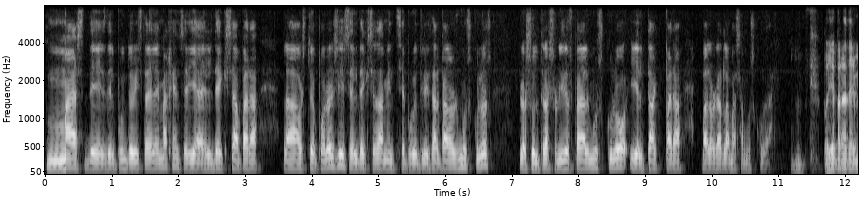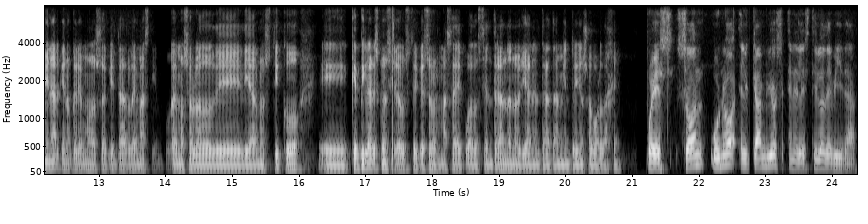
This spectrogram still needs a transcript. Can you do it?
Más desde el punto de vista de la imagen sería el DEXA para la osteoporosis, el DEXA también se puede utilizar para los músculos, los ultrasonidos para el músculo y el TAC para valorar la masa muscular. Pues ya para terminar, que no queremos quitarle más tiempo, hemos hablado de diagnóstico. Eh, ¿Qué pilares considera usted que son los más adecuados, centrándonos ya en el tratamiento y en su abordaje? Pues son, uno, el cambios en el estilo de vida.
